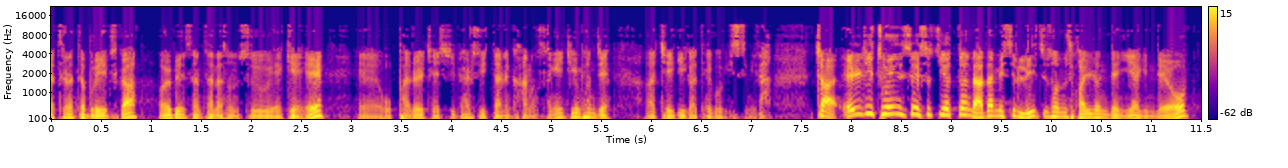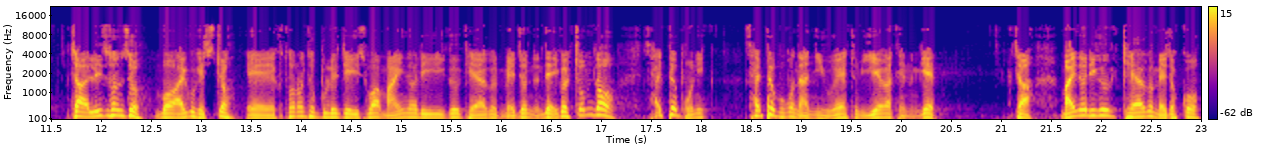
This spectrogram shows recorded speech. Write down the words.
애틀란타 브레이브스가 얼빈 산타나 선수에게 예, 오퍼를 제시를 할 수 있다는 가능성이 지금 현재 아, 제기가 되고 있습니다. 자, LG 트윈스에서 뛰었던 라다미스 리즈 선수 관련된 이야기인데요. 자, 리즈 선수 뭐 알고 계시죠? 예, 토론토 블루제이스와 마이너리그 계약을 맺었는데 이걸 좀 더 살펴보니 살펴보고 난 이후에 좀 이해가 되는 게 자, 마이너리그 계약을 맺었고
